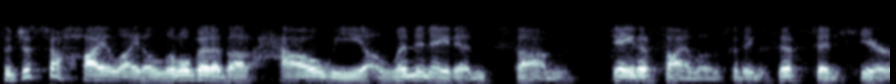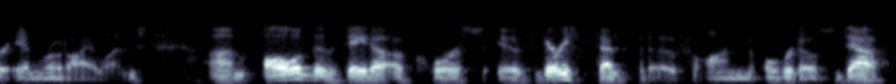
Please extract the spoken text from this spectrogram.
So just to highlight a little bit about how we eliminated some data silos that existed here in Rhode Island. Um, all of this data, of course, is very sensitive on overdose deaths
